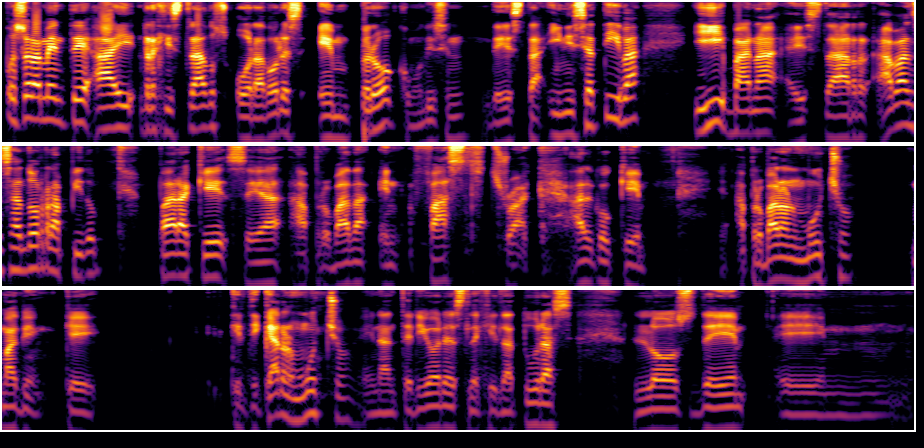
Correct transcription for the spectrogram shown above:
pues solamente hay registrados oradores en pro, como dicen, de esta iniciativa y van a estar avanzando rápido para que sea aprobada en fast track, algo que aprobaron mucho, más bien que criticaron mucho en anteriores legislaturas los de em,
